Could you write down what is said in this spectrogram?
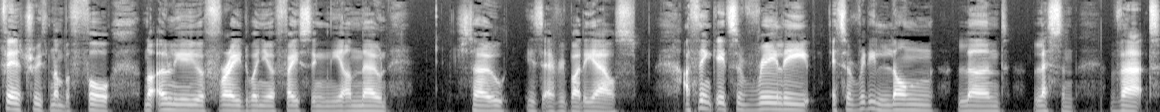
Fear truth number four not only are you afraid when you're facing the unknown, so is everybody else. I think it's a really it's a really long learned lesson that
